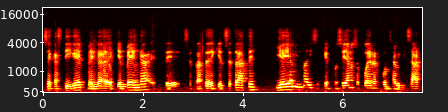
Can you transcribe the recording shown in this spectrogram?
se castigue, venga de quien venga, este, se trate de quien se trate, y ella misma dice que pues ella no se puede responsabilizar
